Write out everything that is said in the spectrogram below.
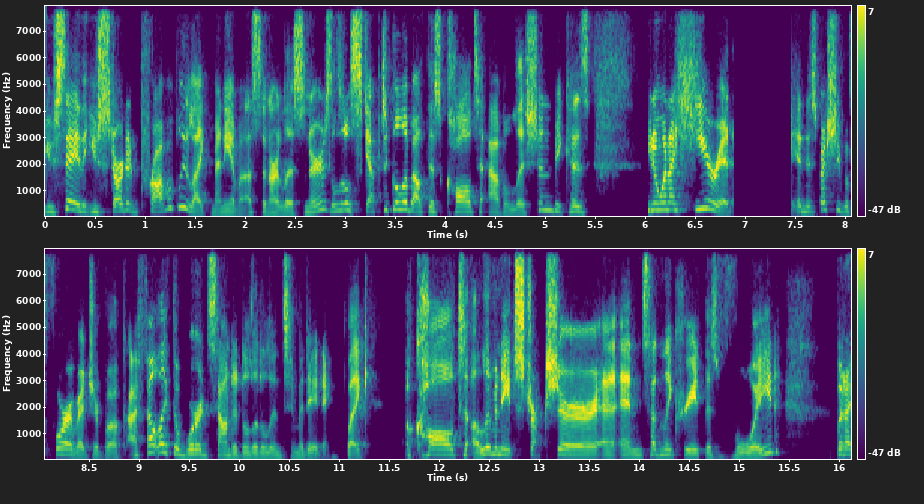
You say that you started probably like many of us and our listeners, a little skeptical about this call to abolition because, you know, when I hear it, and especially before I read your book, I felt like the word sounded a little intimidating, like a call to eliminate structure and, and suddenly create this void. But I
